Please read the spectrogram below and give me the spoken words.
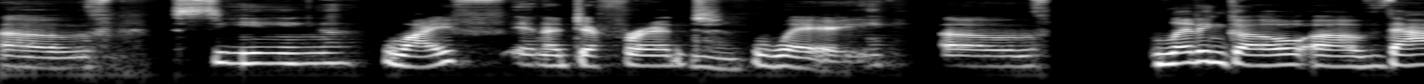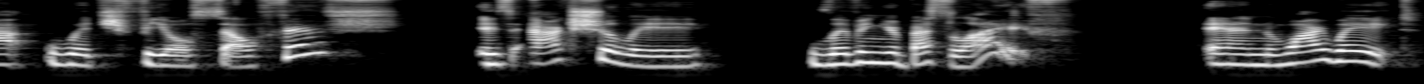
of seeing life in a different mm. way, of letting go of that which feels selfish is actually living your best life. And why wait?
